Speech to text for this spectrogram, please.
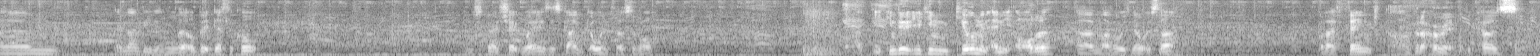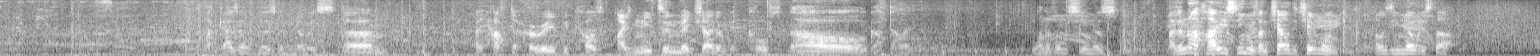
um, it might be a little bit difficult. I'm just gonna check where is this guy going first of all. You can do you can kill him in any order. Um, I've always noticed that. But I think oh, I've got to hurry because that guy's over there is going to notice. Um, I have to hurry because I need to make sure I don't get close. Oh, god damn it. One of them seen us. I don't know how he's seen us. I'm Charlie Chipmunk. How has he noticed that?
